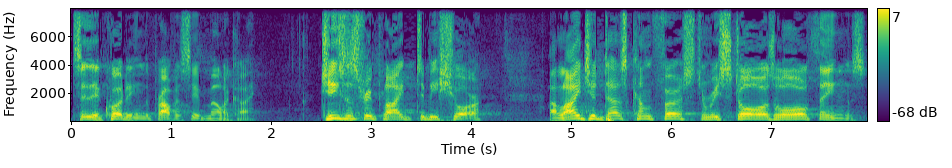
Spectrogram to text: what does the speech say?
See, they're quoting the prophecy of Malachi. Jesus replied, To be sure, Elijah does come first and restores all things.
